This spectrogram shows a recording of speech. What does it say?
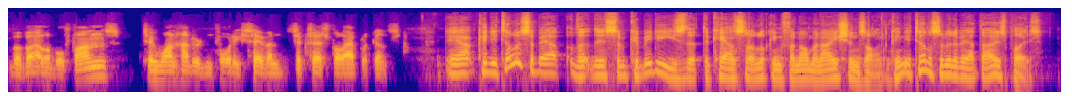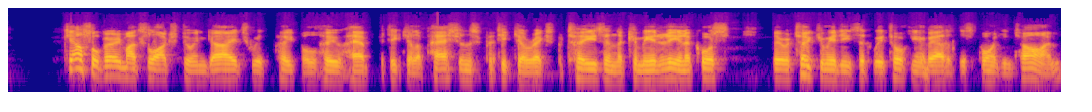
of available funds to 147 successful applicants. Now, can you tell us about the, there's some committees that the council are looking for nominations on? Can you tell us a bit about those, please? Council very much likes to engage with people who have particular passions, particular expertise in the community, and of course, there are two committees that we're talking about at this point in time.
